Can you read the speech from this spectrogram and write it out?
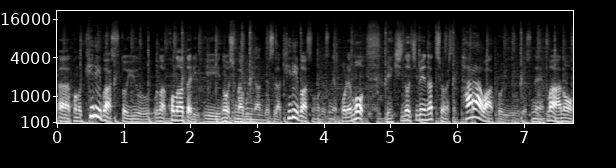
あこのキリバスというのはこの辺りの島国なんですがキリバスもですねこれも歴史の地名になってしまいましたタラワというですねまああの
